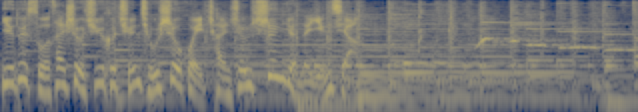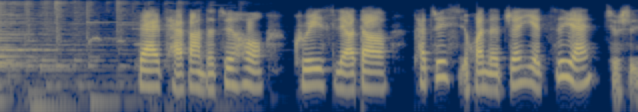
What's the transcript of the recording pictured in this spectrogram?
也对所在社区和全球社会产生深远的影响。在采访的最后，Chris 聊到他最喜欢的专业资源就是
